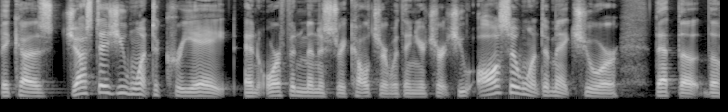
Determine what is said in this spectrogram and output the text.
Because just as you want to create an orphan ministry culture within your church, you also want to make sure that the, the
